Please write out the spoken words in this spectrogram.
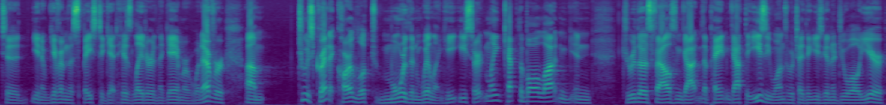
to you know, give him the space to get his later in the game or whatever? Um, to his credit, Carr looked more than willing. He, he certainly kept the ball a lot and, and drew those fouls and got in the paint and got the easy ones, which I think he's going to do all year.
